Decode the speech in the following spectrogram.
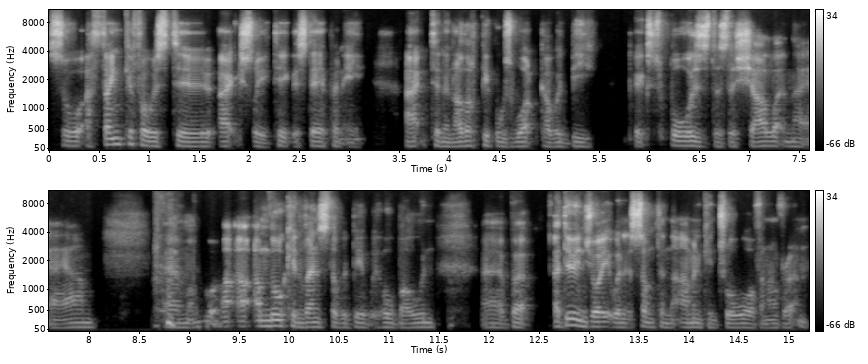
So I think if I was to actually take the step into acting in other people's work, I would be exposed as the charlatan that I am. Um, I'm, I, am not convinced I would be able to hold my own, uh, but I do enjoy it when it's something that I'm in control of and I've written.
